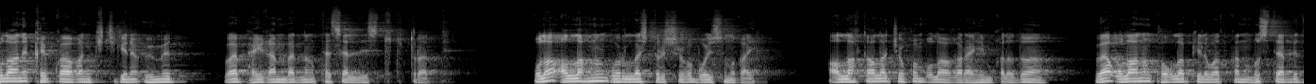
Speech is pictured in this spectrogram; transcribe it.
ularni qilib qolgan kichkina umid va payg'ambarning tasallisi tutib turadi. Ular allohning o'rinlashtirishiga bo'ysung'ay alloh taolo cho'qim ularga rahim qiladi va ularning qo'g'lab kelayotgan mustabid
